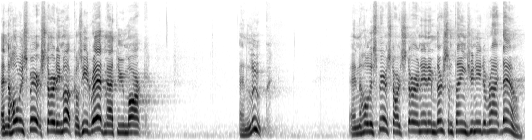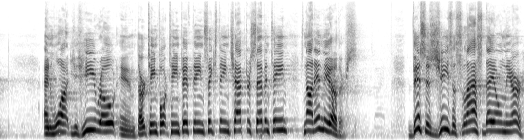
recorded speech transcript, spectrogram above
And the Holy Spirit stirred him up because he had read Matthew, Mark, and Luke. And the Holy Spirit started stirring in him. There's some things you need to write down. And what he wrote in 13, 14, 15, 16, chapter 17, it's not in the others. This is Jesus' last day on the earth.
